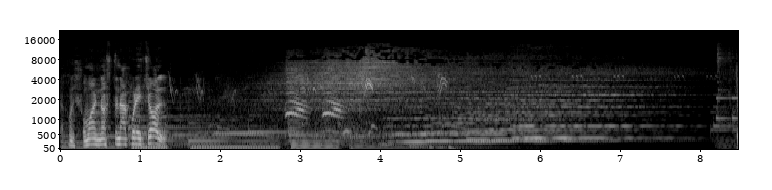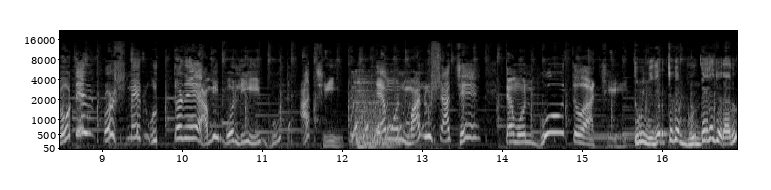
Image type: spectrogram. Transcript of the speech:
এখন সময় নষ্ট না করে চল। তোদের প্রশ্নের উত্তরে আমি বলি ভূত আছে। যেমন মানুষ আছে তেমন ভূতও আছে। তুমি নিজের চোখে ভূত দেখেছ দাদু?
